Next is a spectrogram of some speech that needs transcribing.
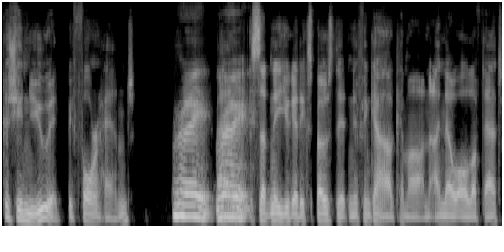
Because you knew it beforehand, Right, right. suddenly you get exposed to it, and you think, "Oh, come on, I know all of that."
